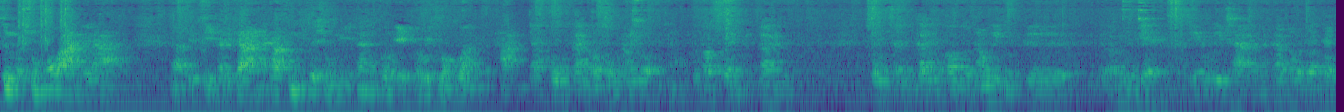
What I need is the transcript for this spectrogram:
ซึ่งประชุมเมื่อวานเวลาเอ่อ14นาฬิกานะครับซึ่งที่ประชุมมีท่านพลเอกประวิตรวงษ์สุวรรณประธานจากโครงการขนส่งทางบกแล้วก็เป็นการส่งเสริมการปกครองส่วนท้องถิ่นคือ เอ่อคุณเจตเสียงวิชานะครับแล้วก็เป็น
